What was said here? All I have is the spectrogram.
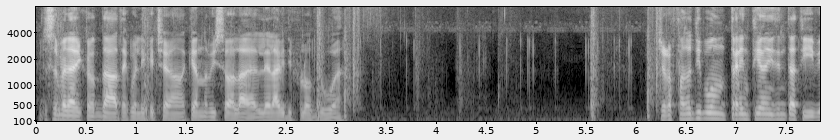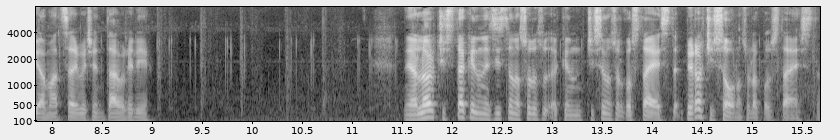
Non se ve la ricordate, quelli che che hanno visto la, le live di Fallout 2. C'ero fatto tipo un trentino di tentativi a ammazzare quei centauri lì. Nella lore ci sta che non esistono solo su, che non ci siano sulla costa est. Però ci sono sulla costa est.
